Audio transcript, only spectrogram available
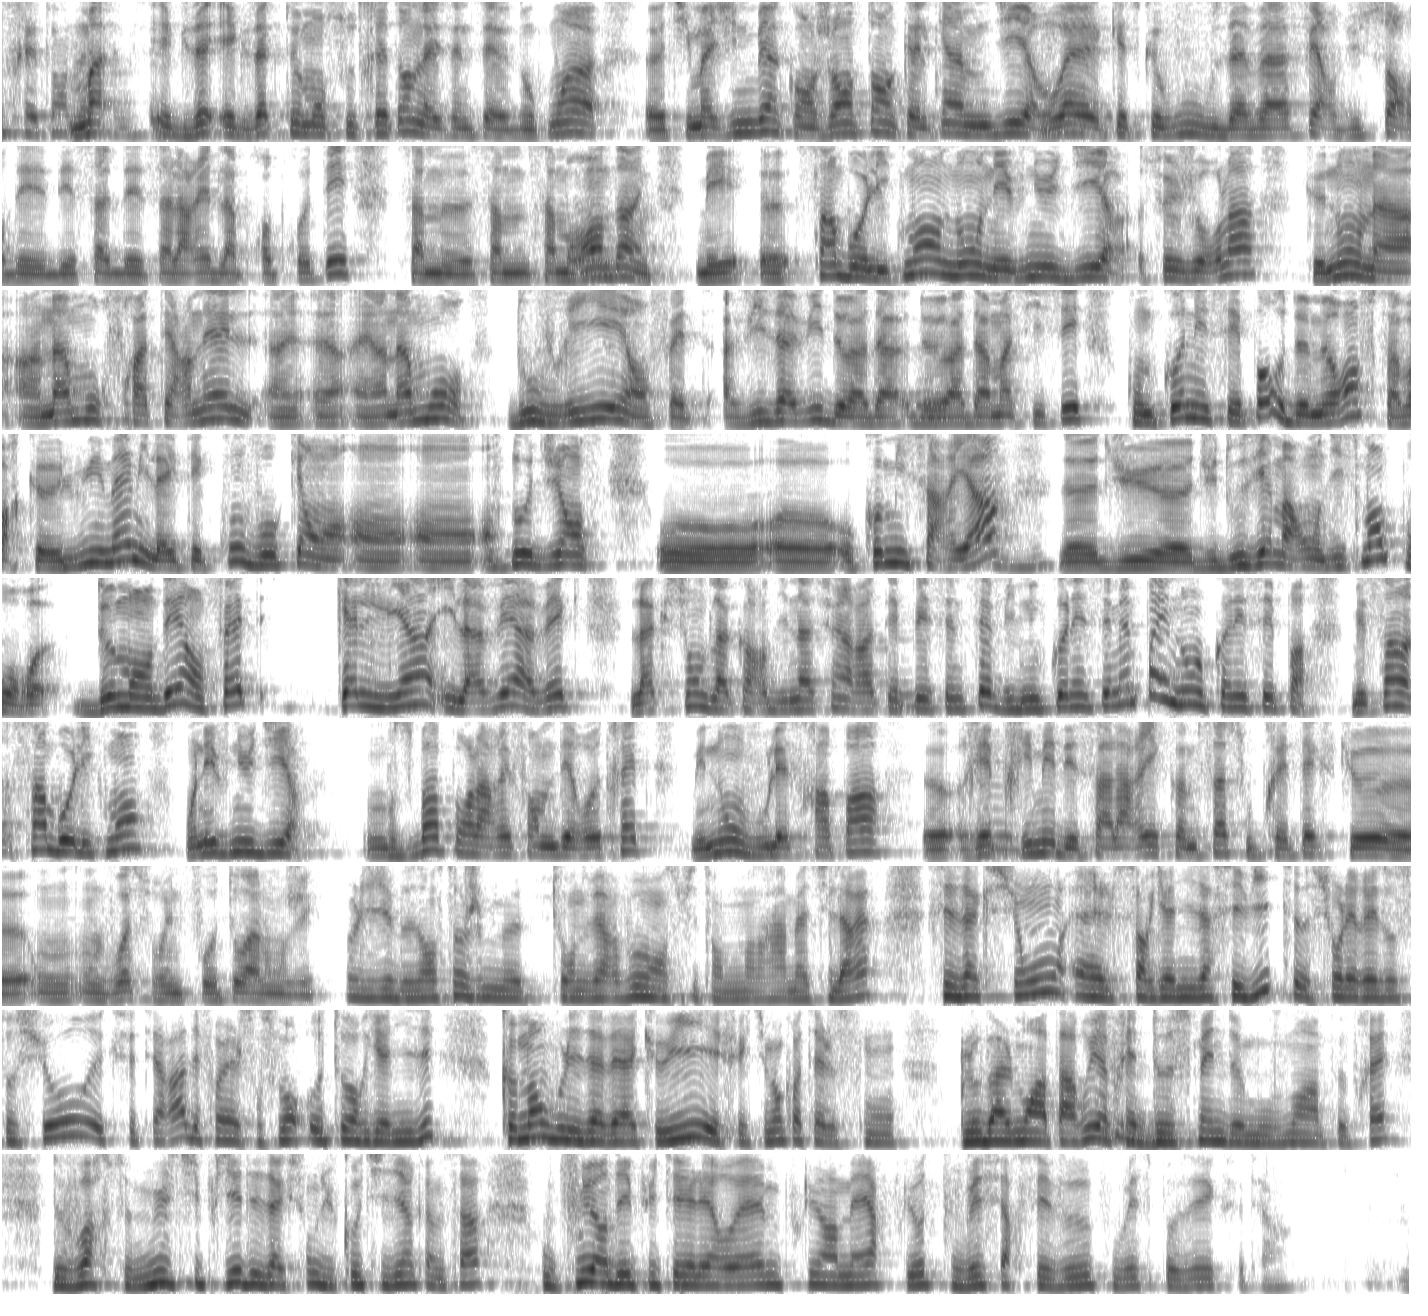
exactement, sous-traitant de la SNCF. Donc moi, euh, t'imagines bien, quand j'entends quelqu'un me dire, ouais, qu'est-ce que vous, vous avez à faire du sort des, des, des salariés de la propreté, ça me, ça me, ça me rend dingue. Mais euh, symboliquement, nous, on est venu dire ce jour-là que nous, on a un amour fraternel, un, un, amour d'ouvrier, en fait, vis-à-vis de, de Adama Sissé, qu'on ne connaissait pas au demeurant. Savoir que lui-même, il a été convoqué en, en, en audience au, au, au commissariat mmh. du, euh, du 12e arrondissement pour demander, en fait, quel lien il avait avec l'action de la coordination RATP-SNCF. Il ne nous connaissait même pas et nous, on ne le connaissait pas. Mais symboliquement, on est venu dire on se bat pour la réforme des retraites, mais nous, on ne vous laissera pas euh, réprimer des salariés comme ça sous prétexte qu'on euh, on le voit sur une photo allongée. Olivier Besançon, je me tourne vers vous, ensuite on demandera à Mathilde Larère. Ces actions, elles s'organisent assez vite sur les réseaux sociaux, etc. Des fois, elles sont souvent auto-organisées. Comment vous les avez accueillies, effectivement, quand elles sont globalement apparues, après deux semaines de mouvement à peu près, de voir se multiplier des actions du quotidien comme ça, où plus un député LREM, plus un maire, plus autre pouvait faire ses vœux, pouvait se poser, etc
